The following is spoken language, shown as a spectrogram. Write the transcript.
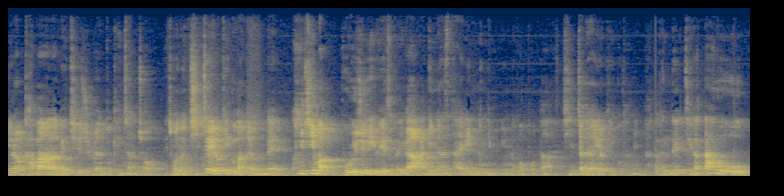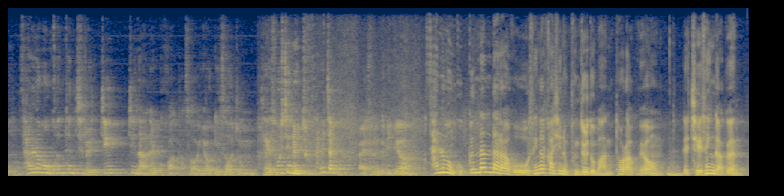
이런 가방 하나 매치해주면 또 괜찮죠. 저는 진짜 이렇게 입고 다녔는데 굳이 막 보여주기 위해서 내가 안 입는 스타일 입는 게 입는 것보다 진짜 그냥 이렇게 입고 다닙니다. 근데 제가 따로 살로몬 컨텐츠를 찍진 않을 것 같아서 여기서 좀 제 소신을 좀 살짝 말씀드리면 살로몬 곧 끝난다라고 생각하시는 분들도 많더라고요. 음. 근데 제 생각은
